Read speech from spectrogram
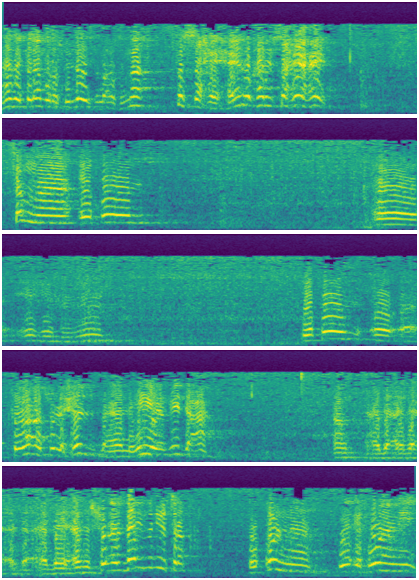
هذا كلام رسول الله صلى الله عليه وسلم في الصحيحين وخارج الصحيحين. ثم يقول آه، يقول آه، قراءة الحزب هل هي بدعة؟ هذا هذا هذا السؤال دائما يترك وقلنا يا إخواني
